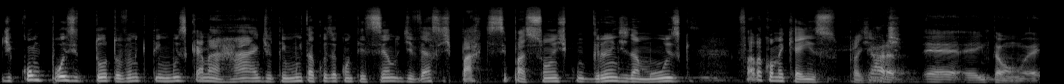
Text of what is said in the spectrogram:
de compositor? Tô vendo que tem música na rádio, tem muita coisa acontecendo, diversas participações com grandes da música. Fala como é que é isso pra gente. Cara, é, é, então, é,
